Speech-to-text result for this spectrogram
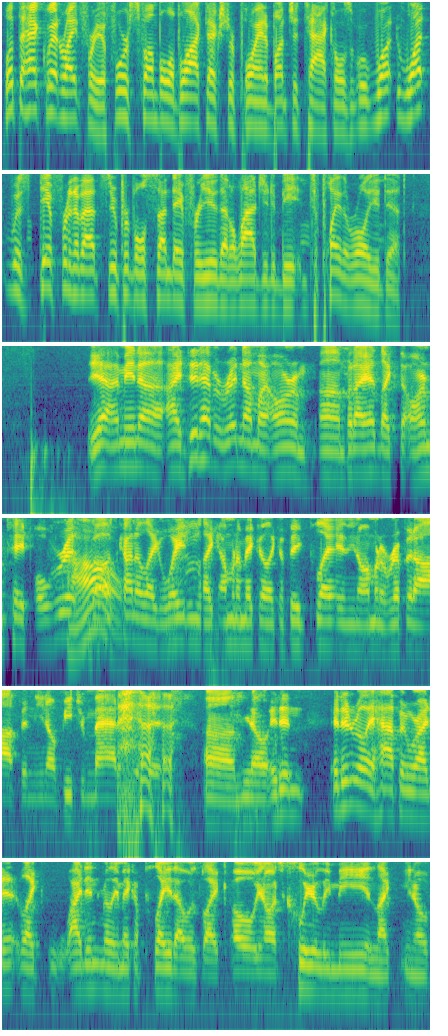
What the heck went right for you? A forced fumble, a blocked extra point, a bunch of tackles. What what was different about Super Bowl Sunday for you that allowed you to be to play the role you did? Yeah, I mean, uh, I did have it written on my arm, um, but I had like the arm tape over it. So I was Oh. kind of like waiting, like I'm gonna make a, like a big play, and you know I'm gonna rip it off and you know be dramatic with it. um, you know, it didn't it didn't really happen where I didn't like I didn't really make a play that was like oh you know it's clearly me and like you know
